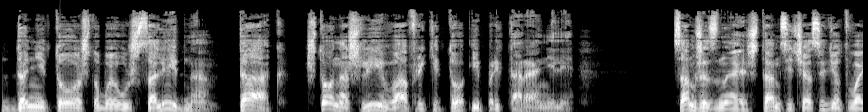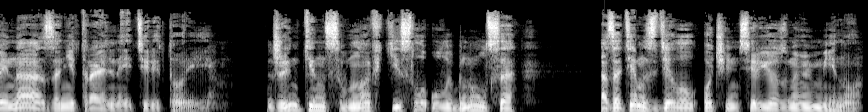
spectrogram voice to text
«Да не то, чтобы уж солидно. Так, что нашли в Африке, то и притаранили». Сам же знаешь, там сейчас идет война за нейтральные территории». Джинкинс вновь кисло улыбнулся, а затем сделал очень серьезную мину.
